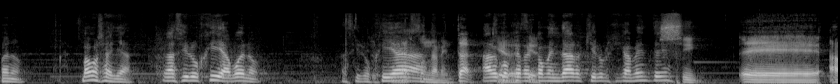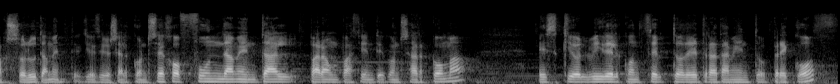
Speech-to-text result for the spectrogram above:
Bueno, vamos allá. La cirugía, bueno, la cirugía... es fundamental. ¿Algo que recomendar quirúrgicamente? Sí, eh, absolutamente. Quiero decir, o sea, el consejo fundamental para un paciente con sarcoma es que olvide el concepto de tratamiento precoz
